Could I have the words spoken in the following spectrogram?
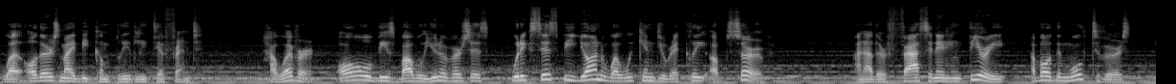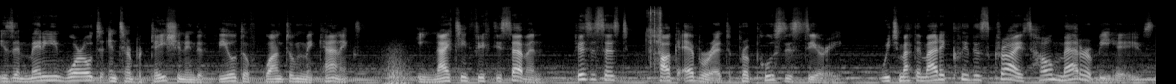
while others might be completely different. However, all these bubble universes would exist beyond what we can directly observe. Another fascinating theory about the multiverse is a many world interpretation in the field of quantum mechanics. In 1957, physicist Hugh Everett proposed this theory, which mathematically describes how matter behaves.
